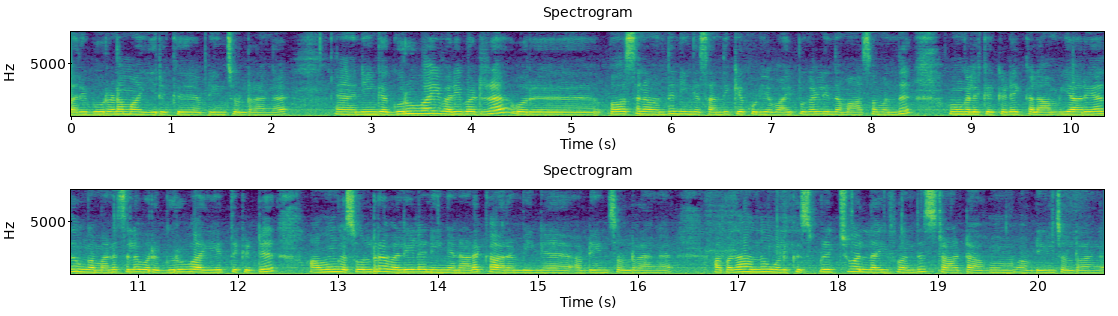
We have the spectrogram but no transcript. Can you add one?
பரிபூரணமாக இருக்குது அப்படின்னு சொல்கிறாங்க நீங்கள் குருவாய் வழிபடுற ஒரு பர்சனை வந்து நீங்கள் சந்திக்கக்கூடிய வாய்ப்புகள் இந்த மாதம் வந்து உங்களுக்கு கிடைக்கலாம். யாரையாவது உங்கள் மனசில் ஒரு குருவாக ஏற்றுக்கிட்டு அவங்க சொல்கிற வழியில் நீங்கள் நடக்க ஆரம்பிங்க அப்படின்னு சொல்கிறாங்க அப்போ தான் வந்து உங்களுக்கு ஸ்பிரிச்சுவல் லைஃப் வந்து ஸ்டார்ட் ஆகும் அப்படின்னு சொல்கிறாங்க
